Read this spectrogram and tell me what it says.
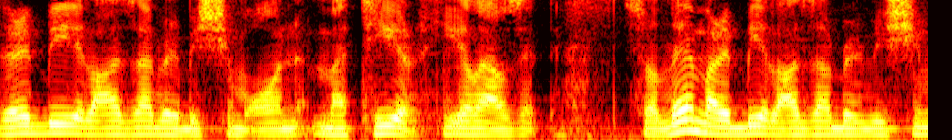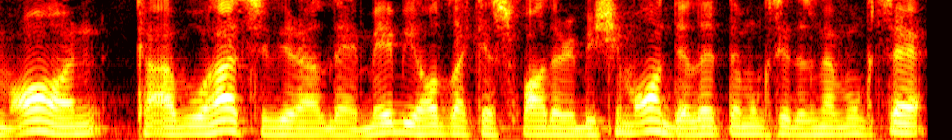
Rabbi Elazar Rabbi Shimon matir, he allows it. So lema Rabbi Elazar Rabbi Shimon ka'abuha sevira le. Maybe he holds like his father Rabbi Shimon. They let the muktzeh doesn't have muktzeh.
